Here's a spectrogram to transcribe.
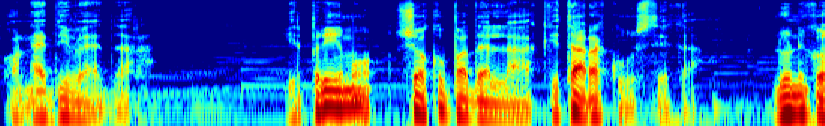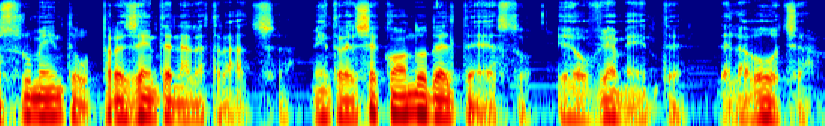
con Eddie Vedder. Il primo si occupa della chitarra acustica, l'unico strumento presente nella traccia, mentre il secondo del testo e ovviamente della voce.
